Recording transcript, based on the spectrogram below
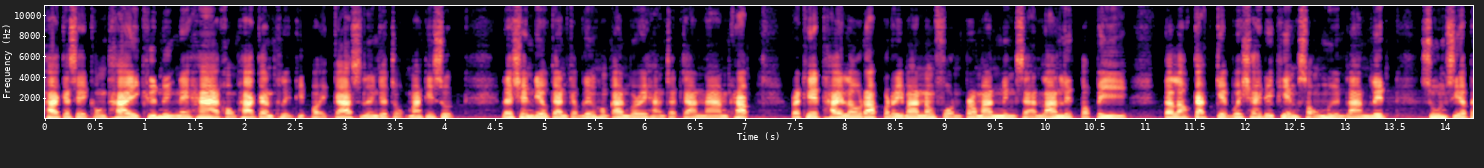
ภาคเกษตรของไทยคือ 1 ใน 5 ของภาคการผลิตที่ปล่อยก๊าซเรือนกระจกมากที่สุด และเช่นเดียวกันกับเรื่องของการบริหารจัดการน้ำครับ ประเทศไทยเรารับปริมาณน้ำฝนประมาณ 1 0 0 0 0แสนล้านลิตรต่อปี แต่เรากักเก็บไว้ใช้ได้เพียง 20,000 ล้านลิตร สูญเสียไป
